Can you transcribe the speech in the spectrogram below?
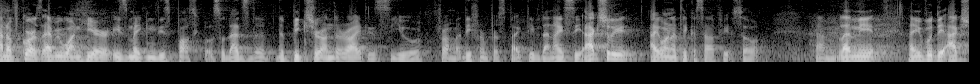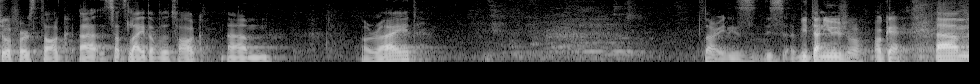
And of course, everyone here is making this possible. So that's the, the picture on the right is you from a different perspective than I see. Actually, I want to take a selfie. So um, let, me, let me put the actual first talk, uh, slide of the talk. Um, all right. Sorry, this, this is a bit unusual. Okay. Um,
